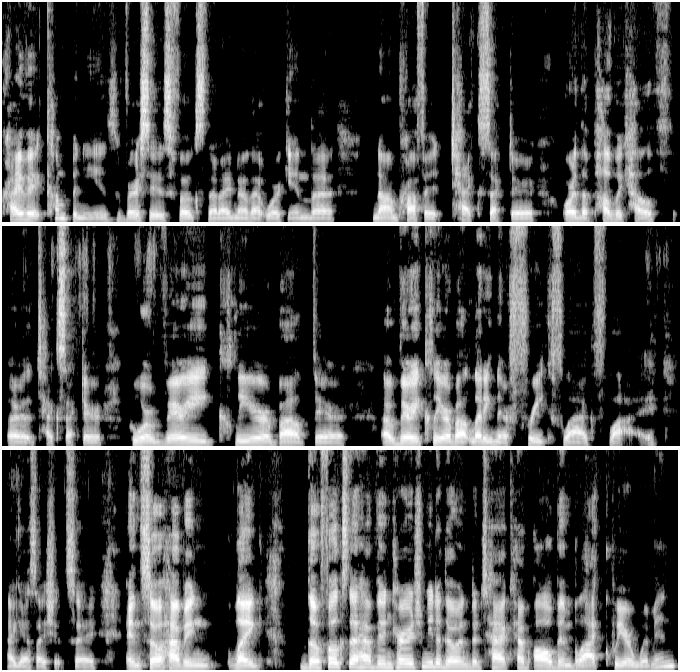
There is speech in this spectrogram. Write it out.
private companies versus folks that I know that work in the nonprofit tech sector or the public health uh, tech sector who are very clear about their uh, very clear about letting their freak flag fly, I guess I should say. And so having like the folks that have encouraged me to go into tech have all been black queer women.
